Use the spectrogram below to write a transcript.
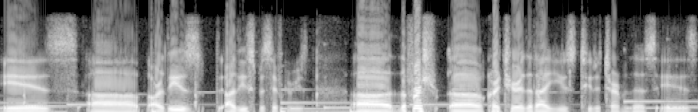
is uh, are these are these specific reasons. Uh, the first uh, criteria that I use to determine this is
